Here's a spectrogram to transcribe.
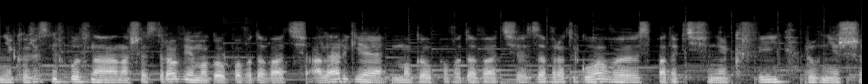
niekorzystny wpływ na nasze zdrowie, mogą powodować alergie, mogą powodować zawroty głowy, spadek ciśnienia krwi, również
